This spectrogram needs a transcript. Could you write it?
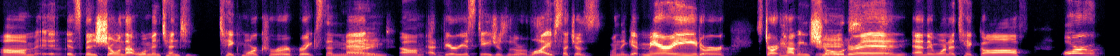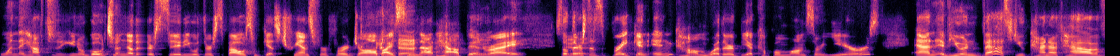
Um, yeah. it, has been shown that women tend to take more career breaks than men right. um, at various stages of their life, such as when they get married or start having children yep. and they want to take off, or when they have to, you know, go to another city with their spouse who gets transferred for a job. I've seen that happen, right? So yes. there's this break in income, whether it be a couple months or years. And if you invest, you kind of have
